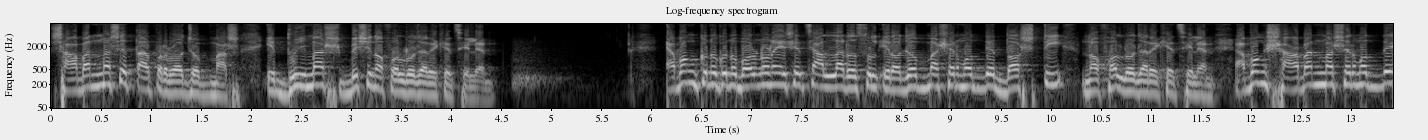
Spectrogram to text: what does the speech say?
শাবান মাসে, তারপর রজব মাস। এই দুই মাস বেশি নফল রোজা রেখেছিলেন। এবং কোন কোন বর্ণনা এসেছে, আল্লাহ রসুল এ রজব মাসের মধ্যে দশটি নফল রোজা রেখেছিলেন এবং শাবান মাসের মধ্যে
